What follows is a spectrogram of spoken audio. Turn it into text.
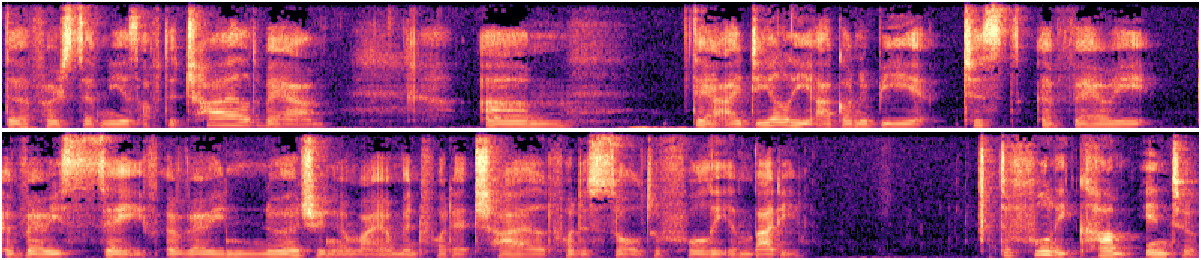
the first seven years of the child where um, there ideally are going to be just a very a very safe, a very nurturing environment for their child, for the soul to fully embody, to fully come into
